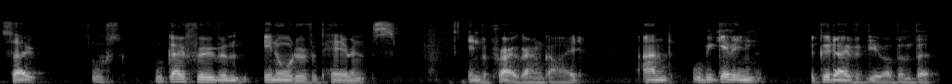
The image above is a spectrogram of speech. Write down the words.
So we'll, we'll go through them in order of appearance in the programme guide, and we'll be giving a good overview of them, but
